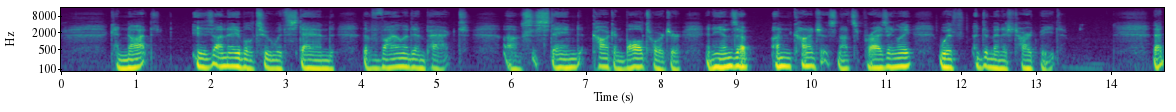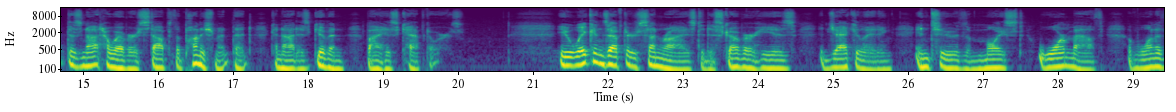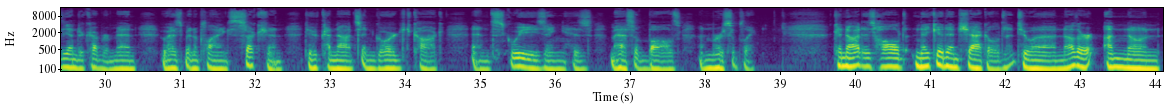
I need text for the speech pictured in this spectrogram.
Kanat is unable to withstand the violent impact of sustained cock and ball torture, and he ends up unconscious, not surprisingly, with a diminished heartbeat. That does not, however, stop the punishment that Kanat is given by his captors. He awakens after sunrise to discover he is ejaculating into the moist, warm mouth of one of the undercover men who has been applying suction to Kanat's engorged cock and squeezing his massive balls unmercifully. Kanat is hauled naked and shackled to another unknown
